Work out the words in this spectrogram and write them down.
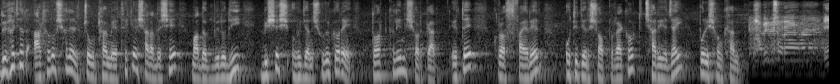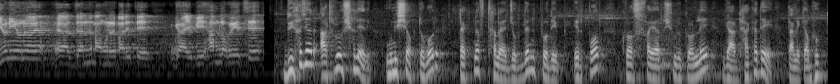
দুই হাজার আঠারো সালের চৌঠা মে থেকে সারা দেশে মাদক বিরোধী বিশেষ অভিযান শুরু করে তৎকালীন সরকার। এতে ক্রসফায়ারের অতীতের সব রেকর্ড ছাড়িয়ে যায় পরিসংখ্যান। দুই ইউনিয়নে মামুনের বাড়িতে হামলা হয়েছে। দুই হাজার আঠারো সালের উনিশে অক্টোবর টেকনাফ থানায় যোগ দেন প্রদীপ। এরপর ক্রসফায়ার শুরু করলে গা ঢাকা দেয় তালিকাভুক্ত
